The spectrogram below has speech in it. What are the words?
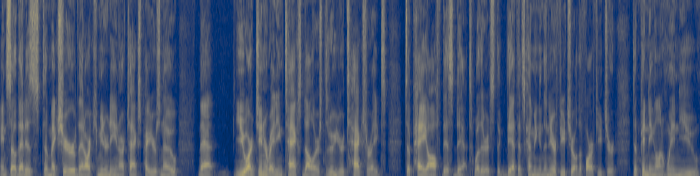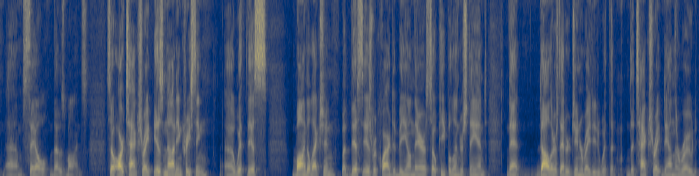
And so that is to make sure that our community and our taxpayers know that you are generating tax dollars through your tax rate to pay off this debt, whether it's the debt that's coming in the near future or the far future, depending on when you um, sell those bonds. So our tax rate is not increasing uh, with this bond election, but this is required to be on there so people understand that dollars that are generated with the, the tax rate down the road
